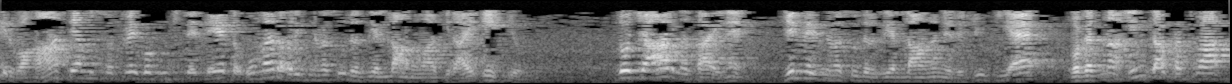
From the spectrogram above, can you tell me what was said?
پھر وہاں سے ہم اس فتوے کو پوچھتے تھے، تو عمر اور ابن مسعود رضی اللہ عنہ کی رائے ایک ہی ہوتی دو چار مسائل ہیں جن میں ابن مسعود رضی اللہ عنہ نے رجوع کیا ہے۔ وغیرہ ان کا فتوا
